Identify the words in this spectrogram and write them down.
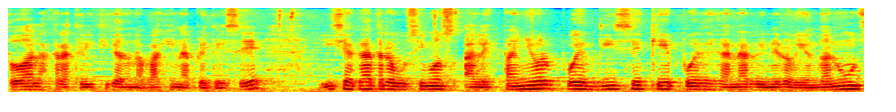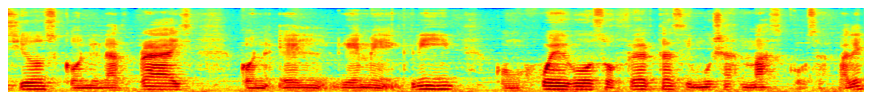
todas las características de una página PTC y si acá traducimos al español, pues dice que puedes ganar dinero viendo anuncios, con el ad price, con el game grid, con juegos, ofertas y muchas más cosas, ¿vale?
